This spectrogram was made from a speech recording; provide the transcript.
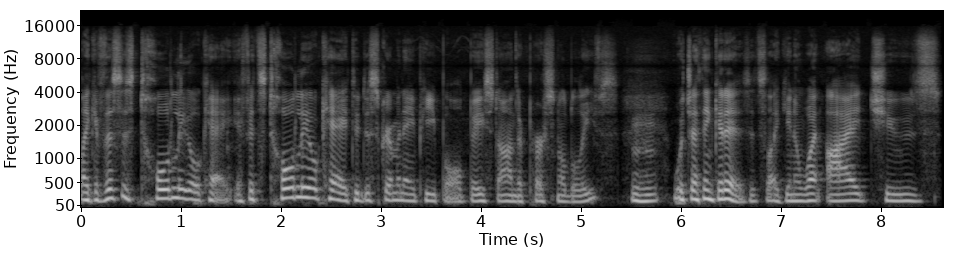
like if this is totally okay, if it's totally okay to discriminate people based on their personal beliefs, mm-hmm. which I think it is, it's like, you know what, I choose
